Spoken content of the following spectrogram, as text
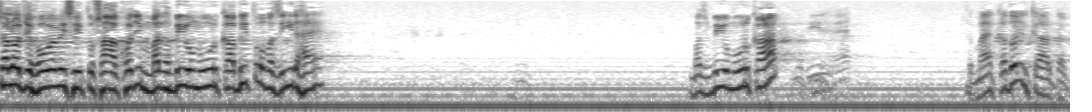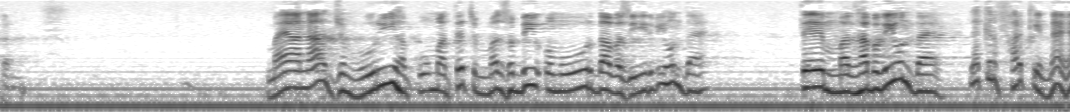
چلو جی ہوئے بھی سی تو آخو جی مذہبی امور کا بھی تو وزیر ہے۔ مذہبی امور کا میں کدو انکار کا کرنا میں آنا جمہوری حکومت چ مذہبی امور دا وزیر بھی ہوں تے مذہب بھی ہوں لیکن فرق ہے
